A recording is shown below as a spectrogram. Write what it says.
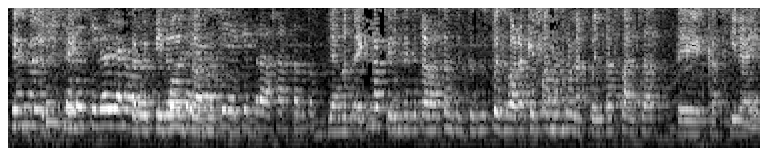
Bueno, sí, se retiró, ya no, Se retiró, supongo que ya no entonces- tiene que trabajar tanto. Ya no te, exacto, no tiene que trabajar tanto. Entonces, pues ahora, ¿qué pasa con la cuenta falsa de Kaz Hirai?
